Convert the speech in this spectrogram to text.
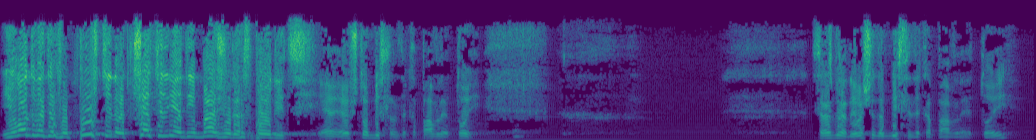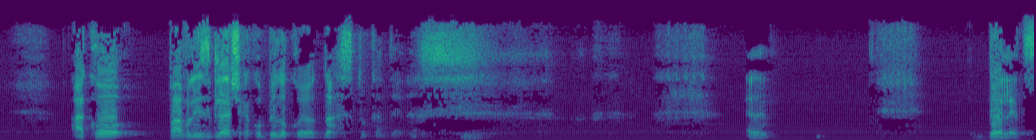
и одведе во пустина 4000 мажи разбойници. Е, е што мислам дека Павле е тој? Се разбира, немаше да мисли дека Павле е тој, ако Павле изгледаше како било кој од нас тука денес. Еден белец,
